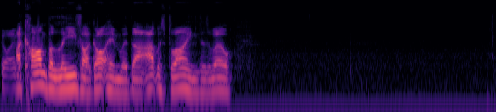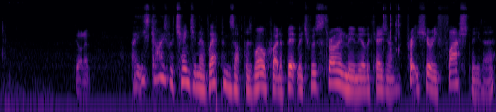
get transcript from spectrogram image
Got him. I can't believe I got him with that. That was blind as well. Got him. Uh, These guys were changing their weapons up as well quite a bit, which was throwing me in the other occasion. I'm pretty sure he flashed me there.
